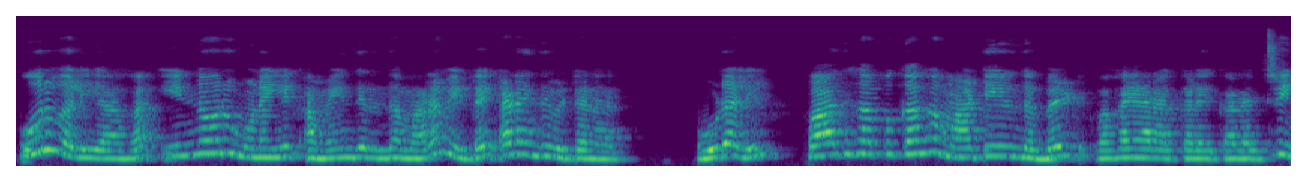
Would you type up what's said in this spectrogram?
ஒரு வழியாக இன்னொரு முனையில் அமைந்திருந்த மர வீட்டை அடைந்து விட்டனர். உடலில் பாதுகாப்புக்காக மாட்டியிருந்த பெல்ட் வகையாராக்களை கலற்றி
